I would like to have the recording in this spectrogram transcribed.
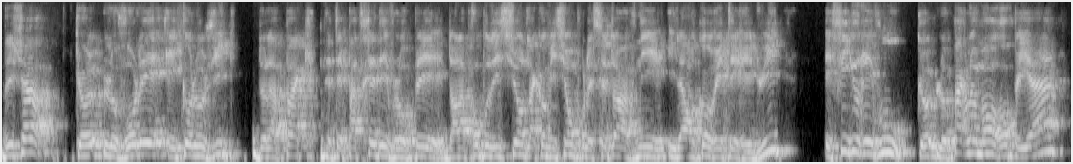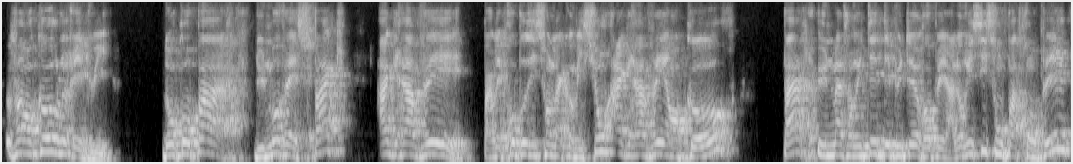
Déjà que le volet écologique de la PAC n'était pas très développé, dans la proposition de la Commission pour les sept ans à venir, il a encore été réduit. Et figurez-vous que le Parlement européen va encore le réduire. Donc on part d'une mauvaise PAC aggravée par les propositions de la Commission, aggravée encore par une majorité de députés européens. Alors ici, ils ne sont pas trompés.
